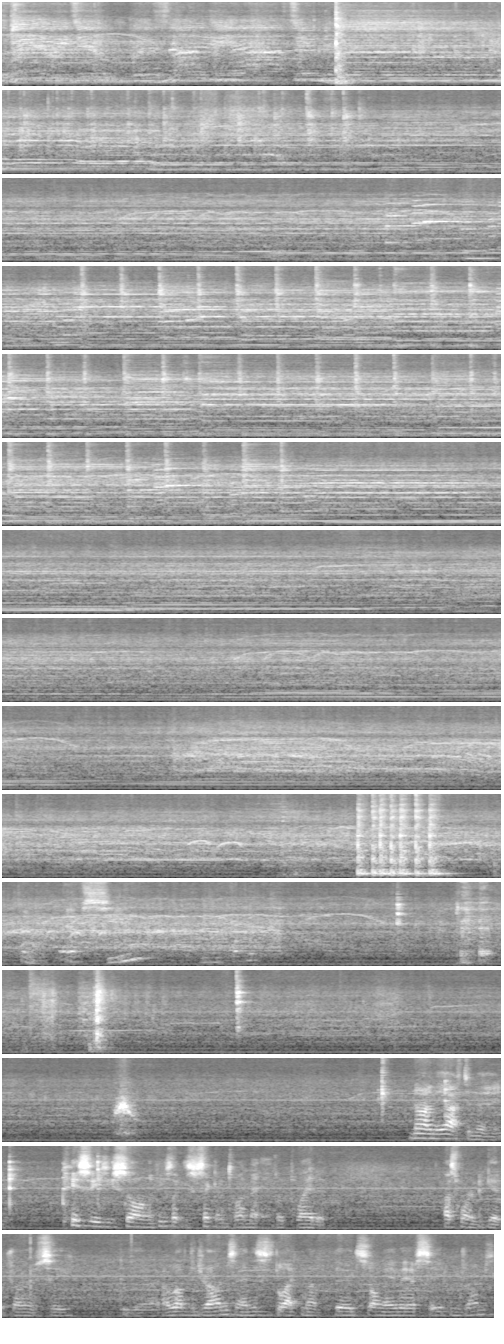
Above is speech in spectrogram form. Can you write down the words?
So what do we do? It's not the. AFC? Nine in the afternoon. Piss easy song. I think it's like the second time I ever played it. I just wanted to get drum FC because uh, I love the drums, and this is like my third song ever FC from drums.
